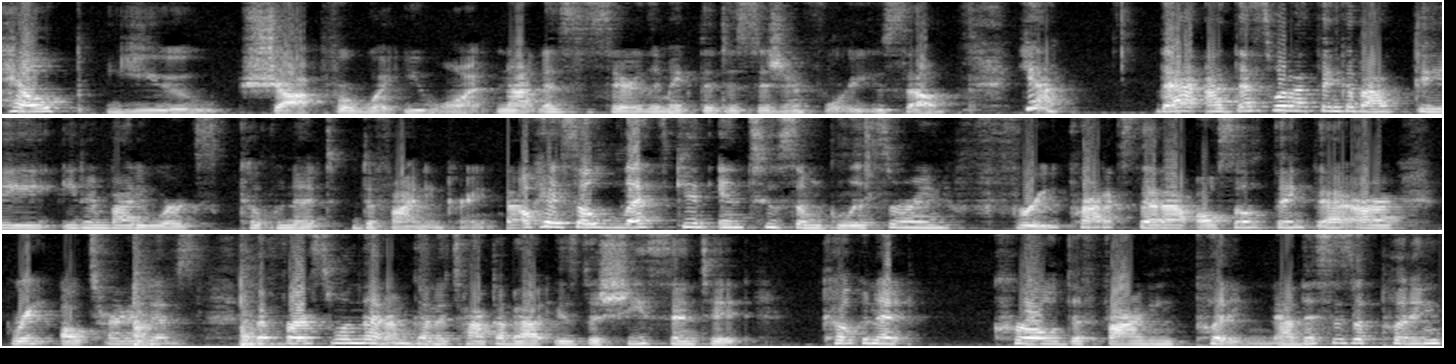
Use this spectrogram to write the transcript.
help you shop for what you want, not necessarily make the decision for you. So yeah, that that's what I think about the Eden Body Works Coconut Defining Cream. Okay, so let's get into some glycerin-free products that I also think that are great alternatives. The first one that I'm going to talk about is the SheScentIt Coconut curl defining pudding. Now this is a pudding.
